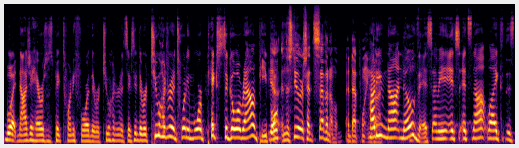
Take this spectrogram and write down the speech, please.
what Najee Harris was picked 24. There were 260. There were 220 more picks to go around. People, Yeah, and the Steelers had seven of them at that point. in how do you not know this? I mean, it's it's not like this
